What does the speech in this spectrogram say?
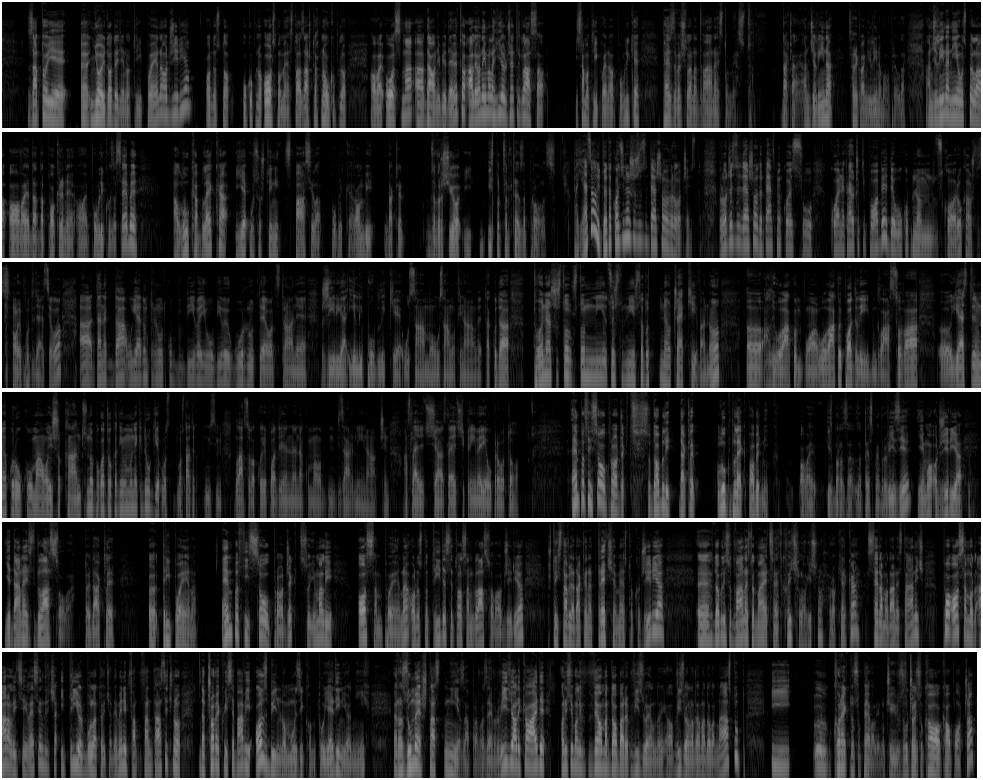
Zato je e, njoj dodeljeno 3 poena od žirija, odnosno ukupno osmo mesto, a zašto je ona ukupno ovaj osma, a, da, on je bio deveto, ali ona je imala 1004 glasa i samo 3 poena od publike, pa je završila na 12. mestu. Dakle, Anđelina, sad rekao Angelina malo pre, da? Angelina nije uspela ovaj, da, da pokrene ovaj publiku za sebe, a Luka Bleka je u suštini spasila publika, Rombi, dakle, završio ispod crte za prolaz. Pa jeste, ali to je također nešto što se dešava vrlo često. Vrlo često se dešava da pesme koje su koje na kraju čak i pobede u ukupnom skoru, kao što se ovaj put desilo, a, da, na, da u jednom trenutku bivaju, bivaju gurnute od strane žirija ili publike u samo, u samo finale. Tako da, to je nešto što, što nije, što nije sad neočekivano. Uh, Eh, ali u, ovakvom, u ovakvoj podeli glasova uh, jeste u neku ruku malo i šokantno, pogotovo kad imamo neki drugi ostatak, mislim, glasova koji je podeljen na neko malo bizarniji način. A sljedeća, sljedeći primjer je upravo to. Empathy Soul Project su dobili, dakle, Luke Black, pobednik ovaj izbora za, za pesmu Eurovizije, je imao od žirija 11 glasova. To je, dakle, eh, 3 poena. Empathy Soul Project su imali 8 poena, odnosno 38 glasova od žirija, što ih stavlja, dakle, na treće mesto kod žirija. E, dobili su 12 od Maje Cvetković, logično, rokerka, 7 od Ane Stanić, po 8 od Aralice i Lesendrića i 3 od Bulatovića. Da je meni fa fantastično da čovek koji se bavi ozbiljnom muzikom, tu jedini od njih, razume šta nije zapravo za Euroviziju, ali kao ajde, oni su imali veoma dobar vizuelno, vizuelno veoma dobar nastup i korektno su pevali, znači zvučali su kao, kao ploča.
